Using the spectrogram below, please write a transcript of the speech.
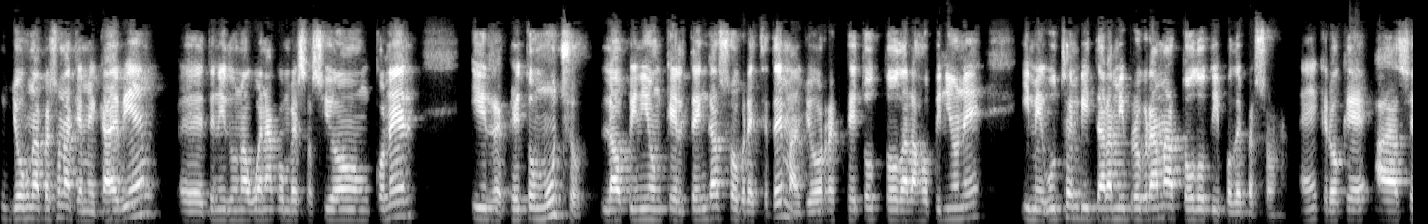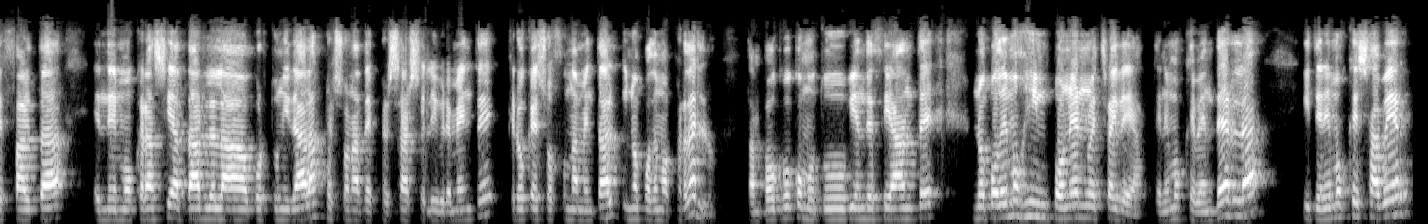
Yo es una persona que me cae bien, he tenido una buena conversación con él y respeto mucho la opinión que él tenga sobre este tema. Yo respeto todas las opiniones y me gusta invitar a mi programa a todo tipo de personas. ¿eh? Creo que hace falta en democracia darle la oportunidad a las personas de expresarse libremente. Creo que eso es fundamental y no podemos perderlo. Tampoco, como tú bien decías antes, no podemos imponer nuestra idea. Tenemos que venderla y tenemos que saber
